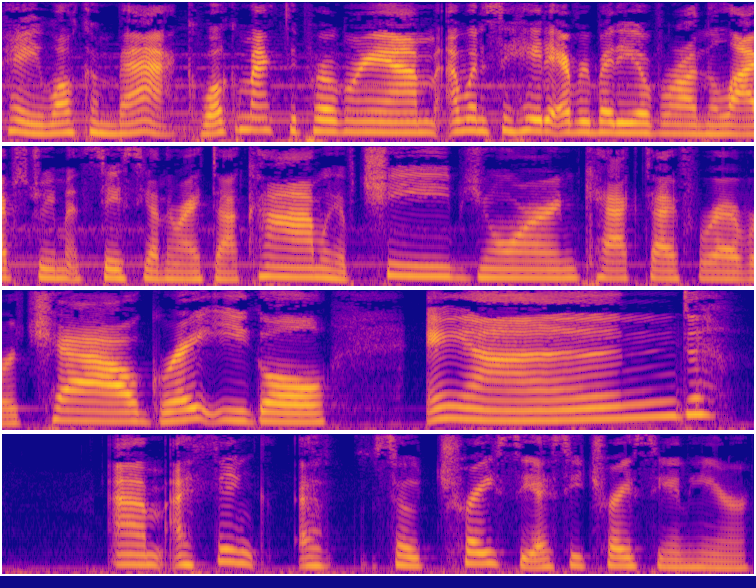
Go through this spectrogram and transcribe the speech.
Hey, welcome back. Welcome back to the program. I want to say hey to everybody over on the live stream at stacyontheright.com. We have Cheeb, Jorn, Cacti Forever, Chow, Gray Eagle, and um, I think uh, so. Tracy, I see Tracy in here.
